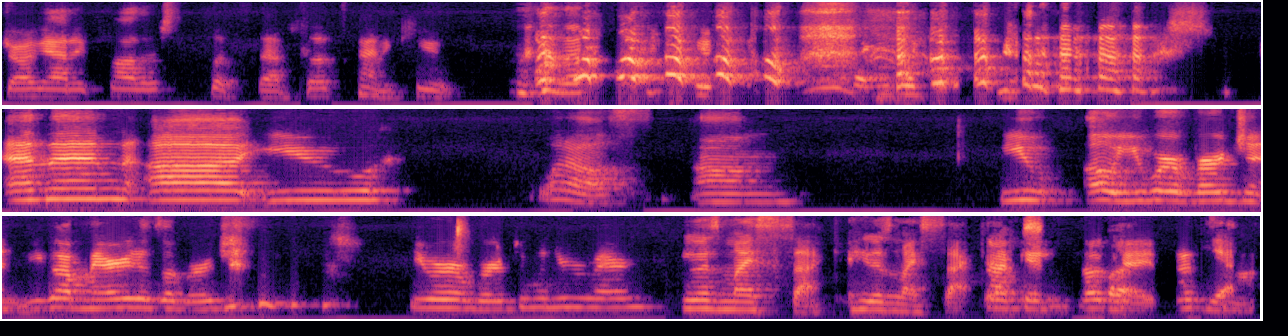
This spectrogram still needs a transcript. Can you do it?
drug addict father's footsteps. So that's kind of cute. and then uh, you, what else? Um, you, oh, you were a virgin. You got married as a virgin. you were a virgin when you were married. He was my sec. He was my second. Second. Okay, but, that's yeah. Not,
